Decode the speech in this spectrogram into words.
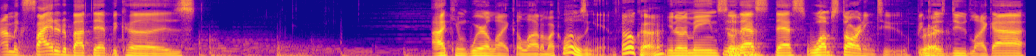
I'm excited about that because I can wear like a lot of my clothes again. okay. You know what I mean? So Yeah. that's that's well I'm starting to because Right. dude, like I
